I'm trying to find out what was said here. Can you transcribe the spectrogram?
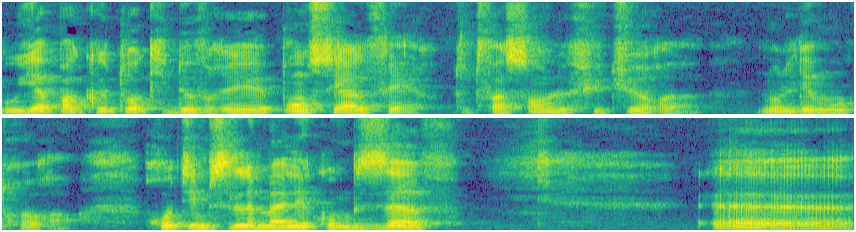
Où il n'y a pas que toi qui devrais penser à le faire. De toute façon, le futur euh, nous le démontrera. Khotim alaikum bzaf. Euh,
